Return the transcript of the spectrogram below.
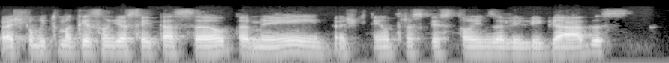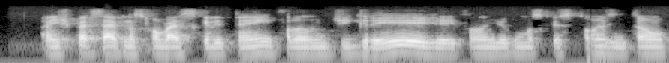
Eu acho que é muito uma questão de aceitação também. Acho que tem outras questões ali ligadas. A gente percebe nas conversas que ele tem, falando de igreja e falando de algumas questões. Então,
